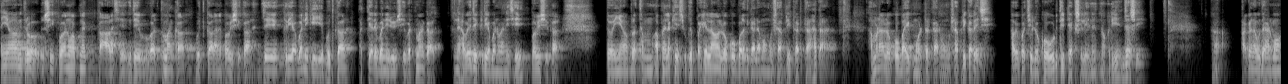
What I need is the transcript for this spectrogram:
અહીંયા મિત્રો શીખવાનું આપણે કાળ છે જે વર્તમાન કાળ ભૂતકાળ અને ભવિષ્યકાળ. જે ક્રિયા બની ગઈ એ ભૂતકાળ અત્યારે બની રહ્યું છે વર્તમાન કાળ. અને હવે જે ક્રિયા બનવાની છે ભવિષ્યકાળ. તો અહીંયા પ્રથમ આપણે લખીશું કે પહેલા લોકો બળદગાડામાં મુસાફરી કરતા હતા. હમણાં લોકો બાઇક મોટર કારમાં મુસાફરી કરે છે. હવે પછી લોકો ઉડતી ટેક્સી લઈને નોકરીએ જશે. હા, આગળના ઉદાહરણમાં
